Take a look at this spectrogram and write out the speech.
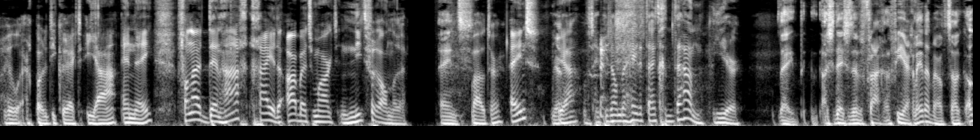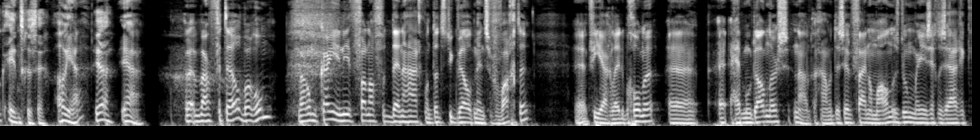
heel erg politiek correct ja en nee. Vanuit Den Haag ga je de arbeidsmarkt niet veranderen. Eens. Wouter, eens? Ja. ja. Wat heb je dan de hele tijd gedaan hier? Nee, als je deze vraag vier jaar geleden had had, zou ik ook eens gezegd. Oh ja? Ja. Ja. Maar vertel, waarom? Waarom kan je niet vanaf Den Haag, want dat is natuurlijk wel wat mensen verwachten. Uh, vier jaar geleden begonnen. Uh, het moet anders. Nou, dan gaan we het dus even fijn allemaal anders doen. Maar je zegt dus eigenlijk,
